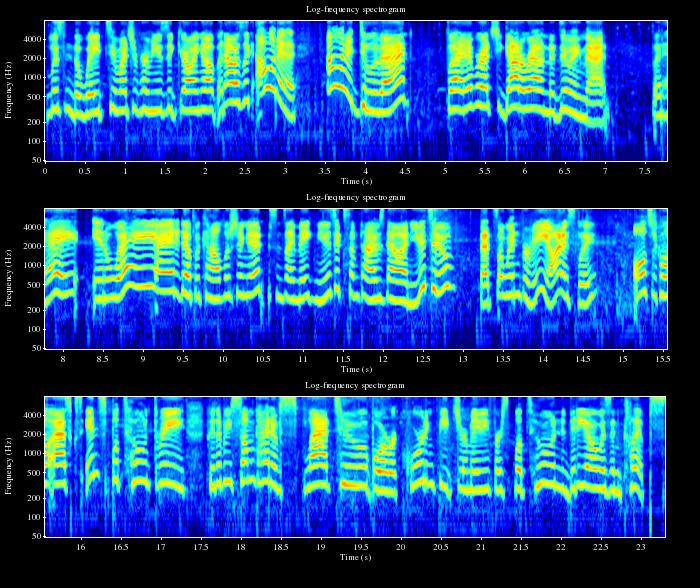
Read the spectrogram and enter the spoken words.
listened to way too much of her music growing up, and I was like, I wanna, I wanna do that, but I never actually got around to doing that. But hey, in a way, I ended up accomplishing it since I make music sometimes now on YouTube. That's a win for me, honestly. Ultracool asks, in Splatoon 3, could there be some kind of splat tube or recording feature maybe for Splatoon videos and clips?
